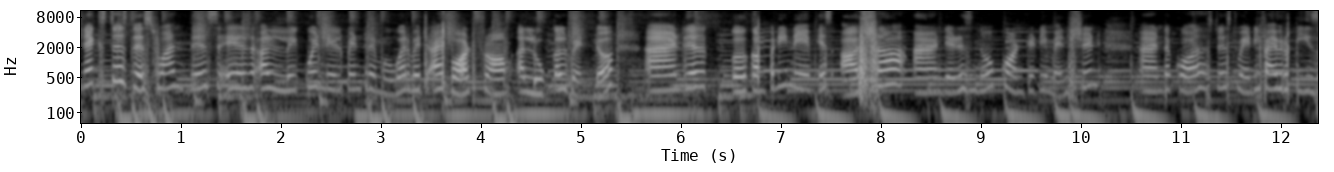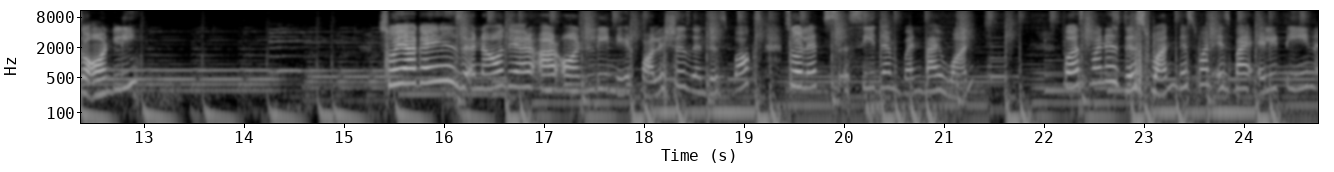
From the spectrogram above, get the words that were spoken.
next is this one. This is a liquid nail paint remover which i bought from a local vendor. And the company name is asha and there is no quantity mentioned. And the cost is 25 rupees only. So yeah guys now there are only nail polishes in this box. So let's see them one by one first one is this one. This one is by Elle 18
